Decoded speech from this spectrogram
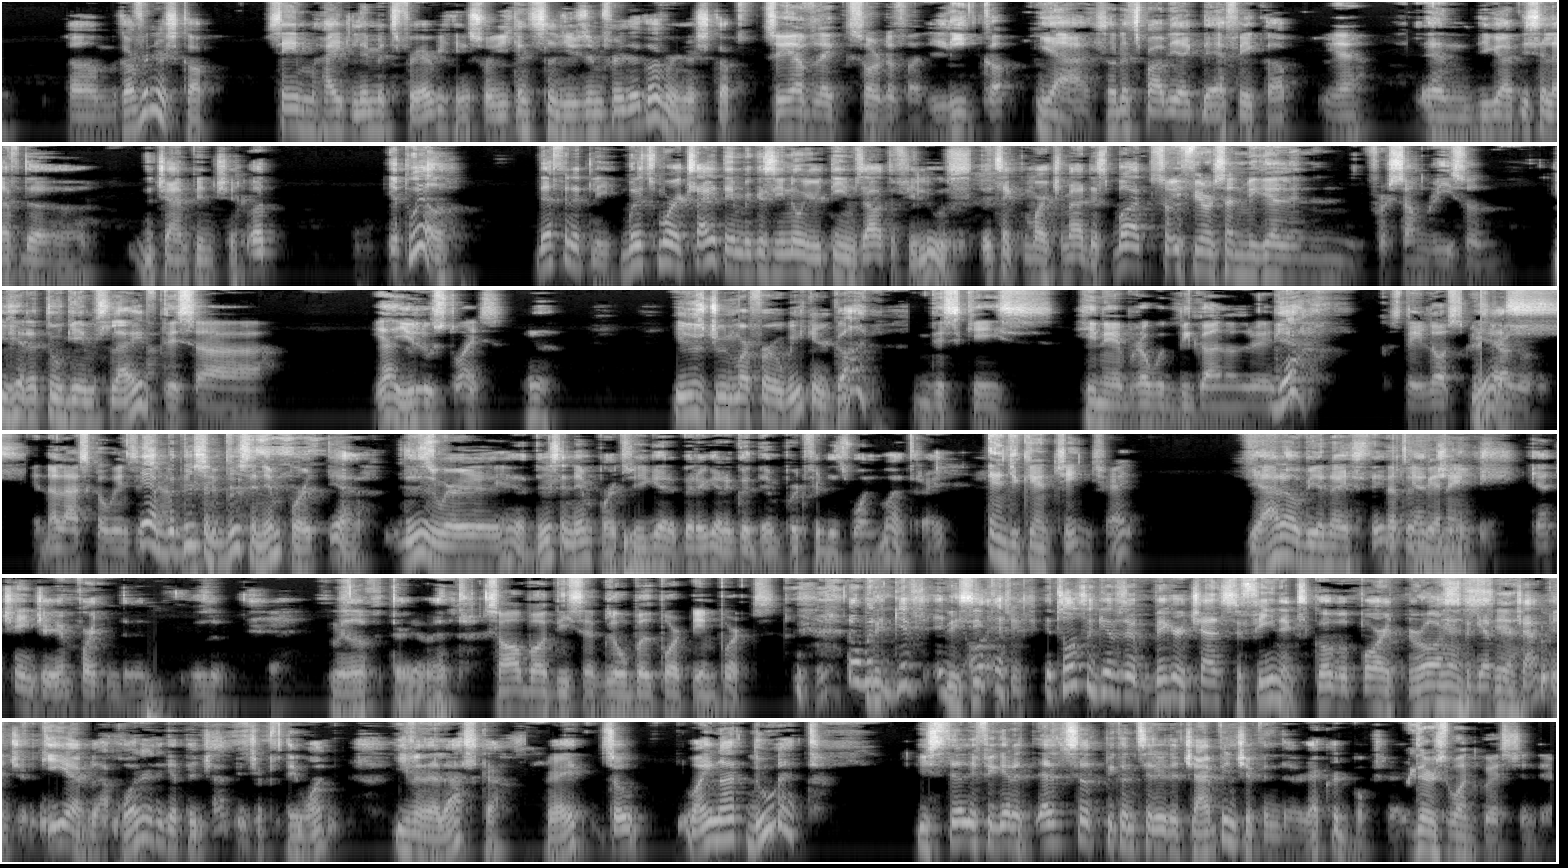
um, Governor's Cup. Same height limits for everything, so you can still use them for the Governor's Cup. So you have like sort of a league cup. Yeah, so that's probably like the FA Cup, Yeah. and you got you still have the the championship. But it will definitely, but it's more exciting because you know your team's out if you lose. It's like March Madness, but So if you're San Miguel and for some reason you hit a two game slide. this uh yeah, you lose twice. Yeah. You lose Junmar for a week, and you're gone. In this case, Ginebra would be gone already. Yeah. Because they lost Chris Drago. Yes. And Alaska wins Yeah, but there's, a, there's an import. Yeah. This is where, yeah, there's an import. So you get better get a good import for this one month, right? And you can't change, right? Yeah, that'll be a nice thing. That You would can't be a nice change, Can't change your import in the, middle of a tournament. So how about these uh, global port imports? No, but it gives, it, they seem al- to it, it also gives a bigger chance to Phoenix, Global Port, Ross Yes, to get yeah. their championship. Kia, Blackwater to get their championship if they want. Even Alaska, right? So why not do it? You still, if you get it, it'll still be considered a championship in the record books, right? There's one question there.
